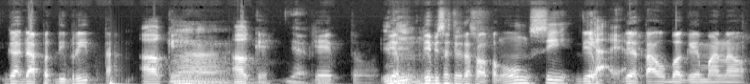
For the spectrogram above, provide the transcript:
nggak dapet di berita. Oke. Hmm. Oke. Ya. gitu. Dia Ini- dia bisa cerita soal pengungsi, dia Ya, ya, dia ya. tahu bagaimana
